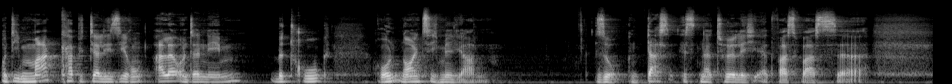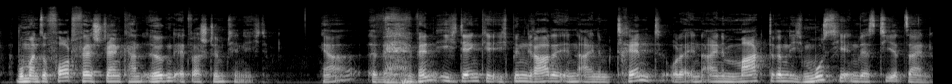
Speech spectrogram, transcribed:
und die Marktkapitalisierung aller Unternehmen betrug rund 90 Milliarden. So, und das ist natürlich etwas, was, äh, wo man sofort feststellen kann, irgendetwas stimmt hier nicht. Ja, wenn ich denke, ich bin gerade in einem Trend oder in einem Markt drin, ich muss hier investiert sein,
